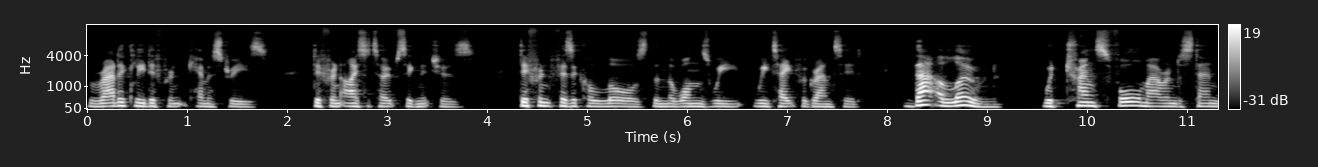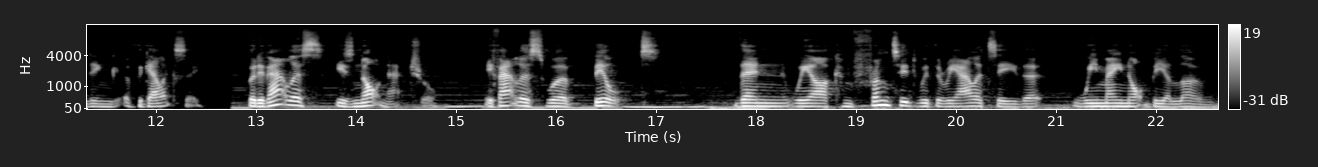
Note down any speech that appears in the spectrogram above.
radically different chemistries, different isotope signatures, different physical laws than the ones we, we take for granted. That alone would transform our understanding of the galaxy. But if Atlas is not natural, if Atlas were built then we are confronted with the reality that we may not be alone.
